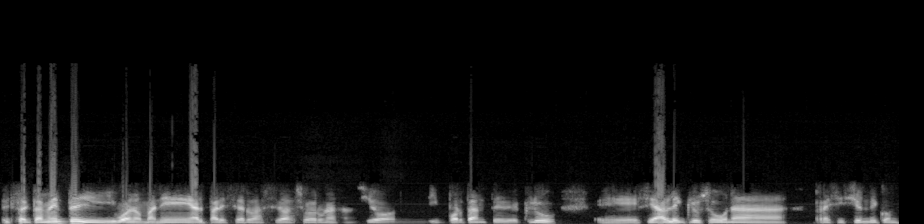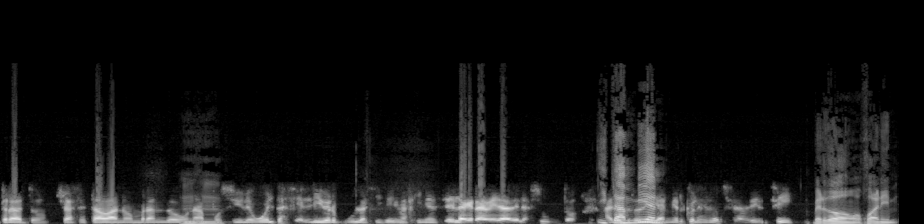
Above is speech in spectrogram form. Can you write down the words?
Exactamente, y bueno, Mané al parecer va, se va a llevar una sanción importante del club. Eh, se habla incluso de una rescisión de contrato. Ya se estaba nombrando una posible vuelta hacia el Liverpool, así que imagínense la gravedad del asunto. Y también, miércoles 12 de abril, sí. Perdón, Juani,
